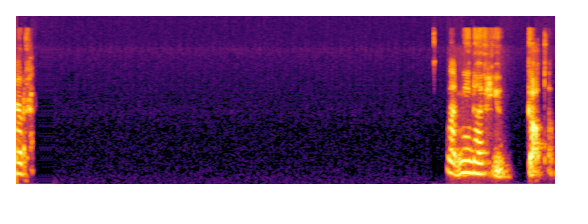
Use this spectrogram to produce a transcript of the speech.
Okay. Let me know if you got them.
